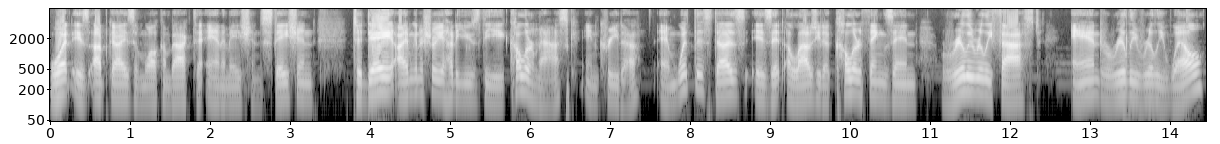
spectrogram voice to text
What is up guys and welcome back to Animation Station. Today I'm going to show you how to use the color mask in Krita and what this does is it allows you to color things in really really fast and really really well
